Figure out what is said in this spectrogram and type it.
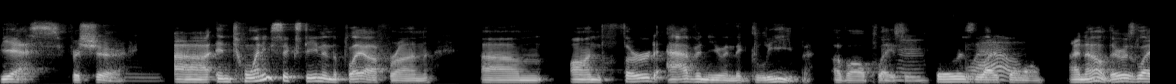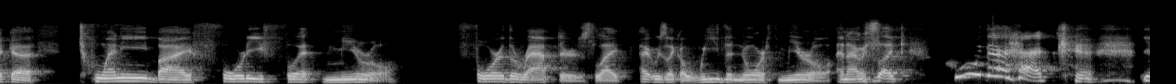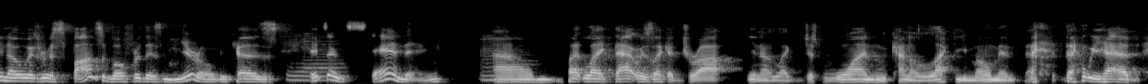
Yes, for sure. Mm. Uh, in 2016, in the playoff run, um, on Third Avenue in the Glebe, of all places, mm-hmm. there was wow. like a, I know there was like a 20 by 40 foot mural for the Raptors. Like it was like a We the North mural. And I was like, who the heck, you know, was responsible for this mural because yeah. it's outstanding. Mm. Um, but like that was like a drop, you know, like just one kind of lucky moment that, that we had,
